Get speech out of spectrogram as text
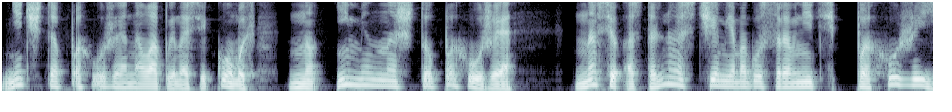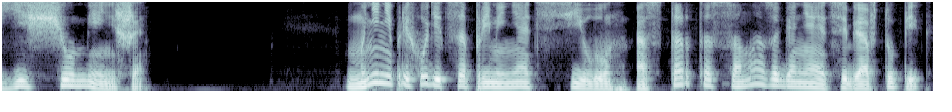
Нечто похожее на лапы насекомых – но именно что похожее. На все остальное, с чем я могу сравнить, похоже еще меньше. Мне не приходится применять силу, а старта сама загоняет себя в тупик.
